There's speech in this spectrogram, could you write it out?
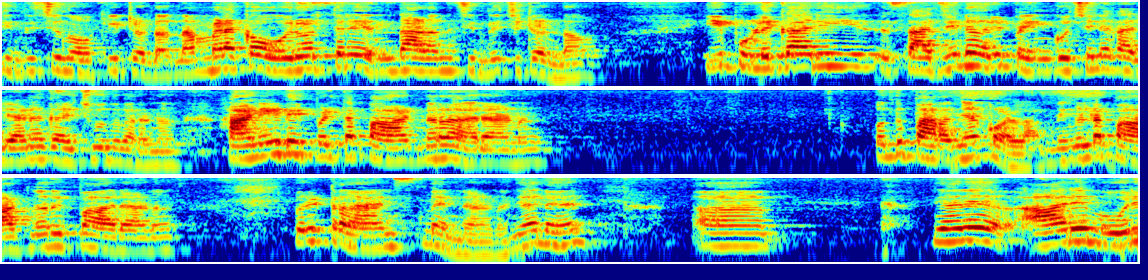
ചിന്തിച്ചു നോക്കിയിട്ടുണ്ടോ? നമ്മളൊക്കെ ഓരോരുത്തരും എന്താണെന്ന് ചിന്തിച്ചിട്ടുണ്ടോ? ഈ പുള്ളിക്കാരി സജിന ഒരു പെൺകൊച്ചിനെ കല്യാണം കഴിച്ചു എന്ന് പറയുന്നത് ഹണിയുടെ ഇപ്പോഴത്തെ പാർട്ട്ണർ ആരാണ്? ഒന്ന് പറഞ്ഞാൽ കൊള്ളാം. നിങ്ങളുടെ പാർട്ട്ണർ ഇപ്പോൾ ആരാണ്? ഒരു ട്രാൻസ്മെൻ ആണ്. ഞാൻ ഞാൻ ആരെയും ഒരു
